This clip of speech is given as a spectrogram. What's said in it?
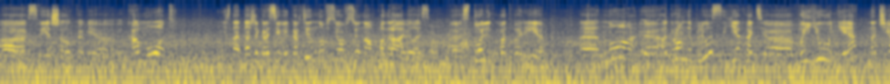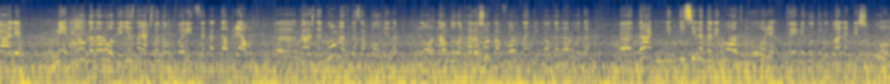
э, с вешалками, комод, не знаю, даже красивые картины, но все-все нам понравилось. Э, столик во дворе. Э, но э, огромный плюс ехать в июне, в начале, много народу. Я не знаю, что там творится, когда прям каждая комнатка заполнена, но нам было хорошо, комфортно, немного народа. Да, не, не сильно далеко от моря, две минуты буквально пешком.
